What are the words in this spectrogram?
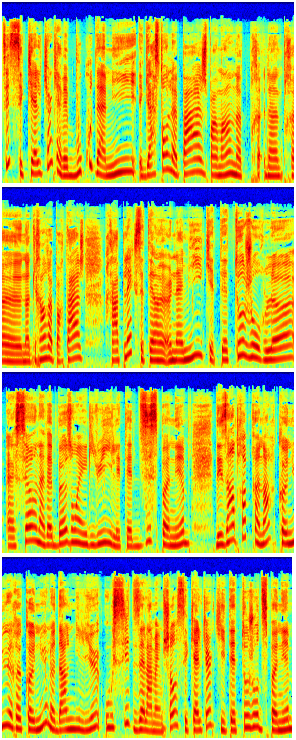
Tu sais, c'est quelqu'un qui avait beaucoup d'amis. Gaston Lepage, pendant notre notre euh, notre grand reportage, rappelait que c'était un, ami qui était toujours là. Euh, si on avait besoin de lui, il était disponible. Des entrepreneurs connus et reconnus là, dans le milieu aussi disaient la même chose. C'est quelqu'un qui était toujours disponible.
